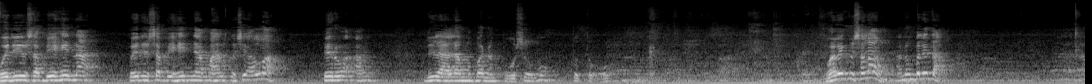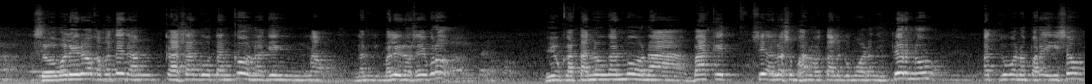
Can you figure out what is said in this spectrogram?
Pwede yung sabihin na, pwede sabihin niya, mahal ko si Allah. Pero ang nilalaman ba ng puso mo? Totoo. Waalaikumsalam. Anong balita? So, malinaw kapatid, ang kasagutan ko naging, ma- naging malinaw sa iyo bro. Yung katanungan mo na bakit si Allah subhanahu wa ta'ala gumawa ng impyerno at gumawa ng paraiso,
